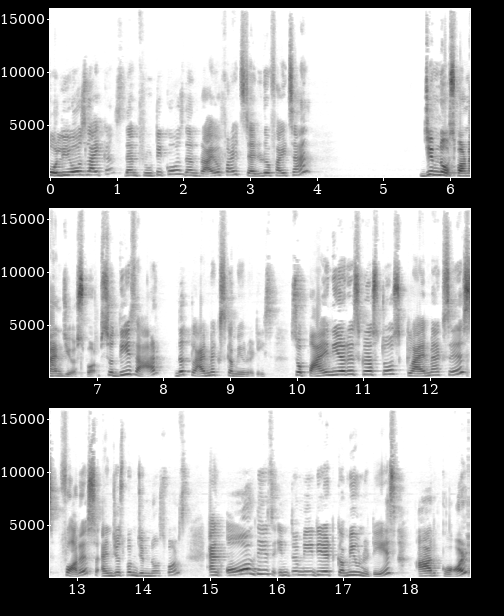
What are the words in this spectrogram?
foliose lichens, then fruticose, then bryophytes, pteridophytes and gymnosperm, angiosperm. So these are the climax communities. So pioneer is crustose, climax is forest, angiosperm, gymnosperms and all these intermediate communities are called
